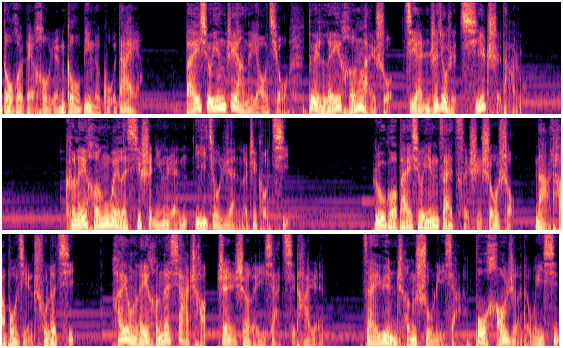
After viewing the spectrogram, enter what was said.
都会被后人诟病的古代呀！白秀英这样的要求，对雷横来说简直就是奇耻大辱。可雷横为了息事宁人，依旧忍了这口气。如果白秀英在此时收手，那他不仅出了气，还用雷横的下场震慑了一下其他人。在运城树立下不好惹的威信，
